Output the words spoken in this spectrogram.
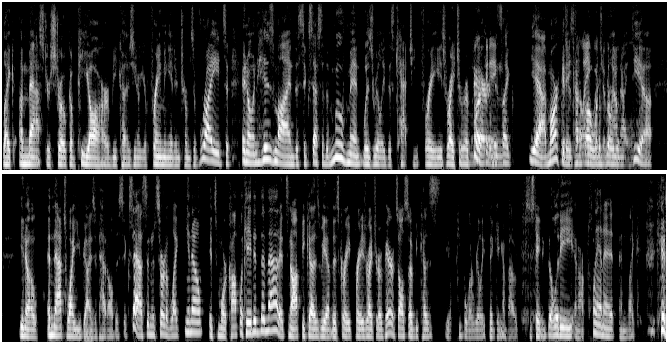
like a master stroke of PR because you know you're framing it in terms of rights. And you know, in his mind, the success of the movement was really this catchy phrase, right to repair. And it's like, yeah, marketing kind of, oh, what a brilliant idea you know, and that's why you guys have had all this success. And it's sort of like, you know, it's more complicated than that. It's not because we have this great phrase, right to repair. It's also because, you know, people are really thinking about sustainability and our planet and like, you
